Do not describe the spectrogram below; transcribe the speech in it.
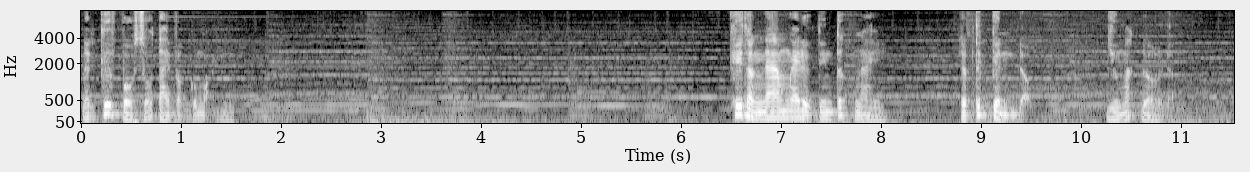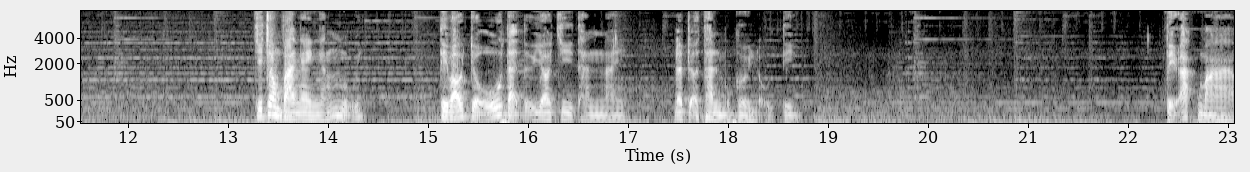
Đánh cướp vô số tài vật của mọi người. Khi thần Nam nghe được tin tức này, lập tức kinh động, dương mắt đờ đẫn. Chỉ trong vài ngày ngắn ngủi, thì bảo chủ tại tự do chi thành này đã trở thành một người nổi tiếng. Tiểu ác mà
